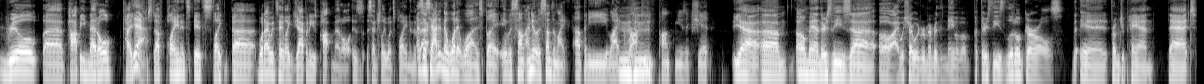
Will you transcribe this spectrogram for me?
real uh poppy metal type Yeah. stuff playing. It's it's like uh what I would say like Japanese pop metal is essentially what's playing in the As back. I say, I didn't know what it was, but it was some. I knew it was something like uppity, like Mhm. rocky punk music shit. Yeah. Um oh man, there's these uh oh, I wish I would remember the name of them, but there's these little girls in, from Japan that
